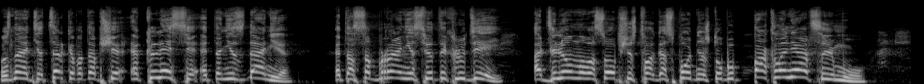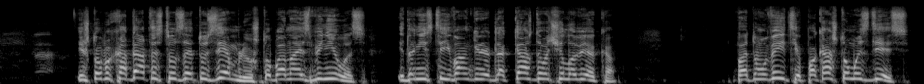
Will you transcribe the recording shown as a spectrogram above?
вы знаете, церковь это вообще эклесия, это не здание, это собрание святых людей – отделенного сообщества Господня, чтобы поклоняться Ему. И чтобы ходатайствовать за эту землю, чтобы она изменилась. и донести Евангелие для каждого человека. Поэтому, видите, пока что мы здесь.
